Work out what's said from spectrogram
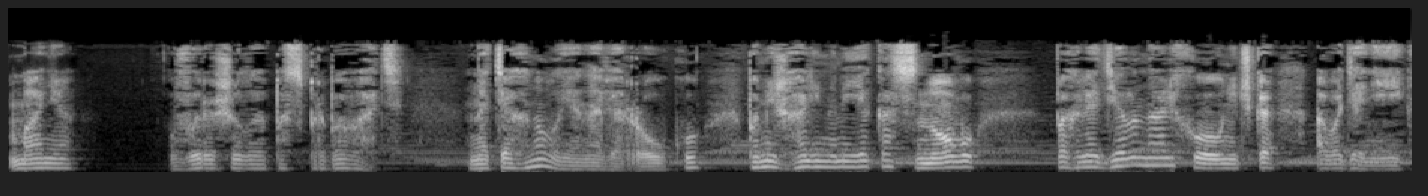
Маня вырашыла паспрабаваць. Нацягнула яна вяроўку паміж галінамі як аснову, паглядзела на альхоўнічка, а вадзянік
